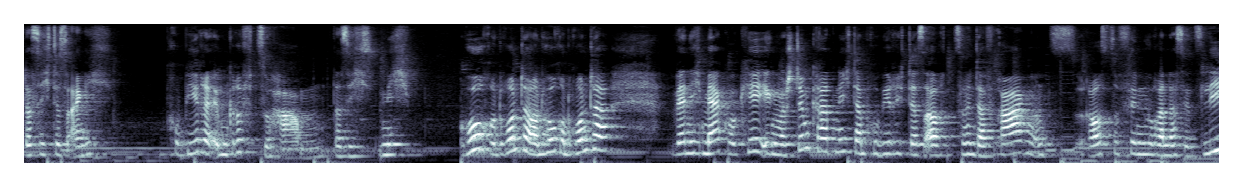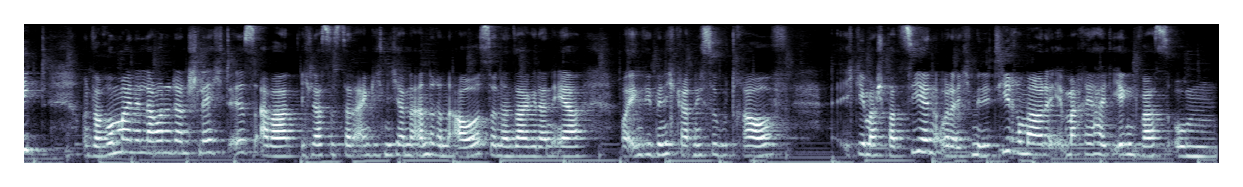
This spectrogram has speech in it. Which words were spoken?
dass ich das eigentlich probiere im Griff zu haben. Dass ich nicht hoch und runter und hoch und runter, wenn ich merke, okay, irgendwas stimmt gerade nicht, dann probiere ich das auch zu hinterfragen und rauszufinden, woran das jetzt liegt und warum meine Laune dann schlecht ist. Aber ich lasse es dann eigentlich nicht an anderen aus, sondern sage dann eher, boah, irgendwie bin ich gerade nicht so gut drauf ich gehe mal spazieren oder ich meditiere mal oder mache halt irgendwas, um,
